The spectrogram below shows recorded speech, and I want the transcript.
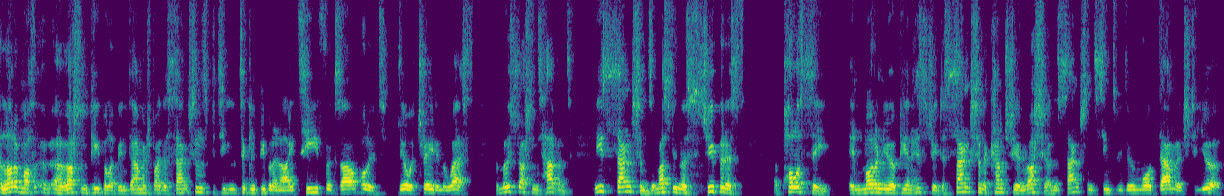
A lot of Mos- uh, Russian people have been damaged by the sanctions, particularly, people in IT, for example, who deal with trade in the West. But most Russians haven't. These sanctions, it must be the stupidest policy in modern European history to sanction a country in Russia, and the sanctions seem to be doing more damage to Europe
